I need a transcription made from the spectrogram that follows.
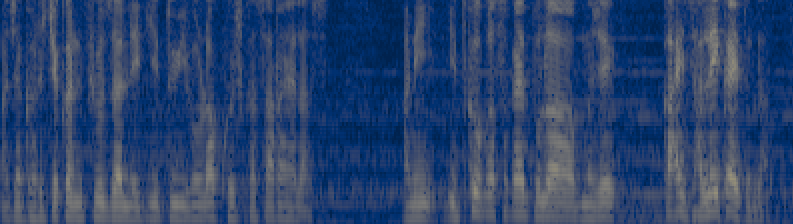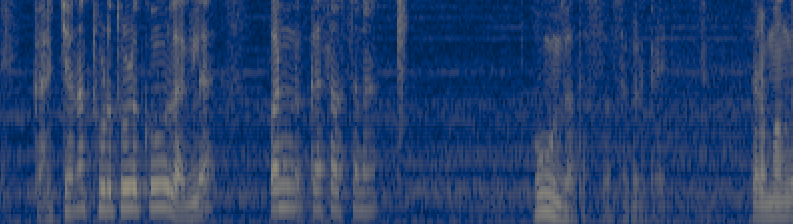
माझ्या घरचे कन्फ्यूज झाले की तू एवढा खुश कसा राहिलास? आणि इतकं कसं काय तुला म्हणजे काय झालं आहे काय तुला? घरच्यांना थोडं थोडं कळू लागलं पण कसं असतं ना होऊन जात असतं सगळं काही. तर मग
